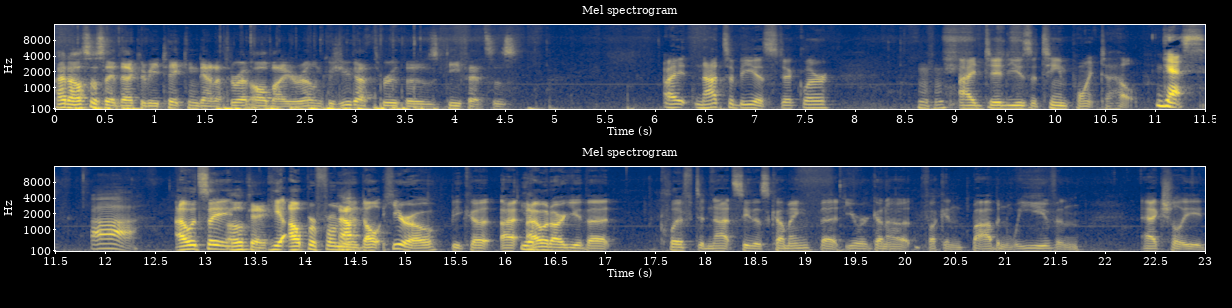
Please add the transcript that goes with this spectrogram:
I'd also say that could be taking down a threat all by your own because you got through those defenses. I not to be a stickler. Mhm. I did use a team point to help. Yes. Ah, I would say Okay. he outperformed Out- an adult hero because I, Yep. I would argue that Cliff did not see this coming. That you were gonna fucking bob and weave and actually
